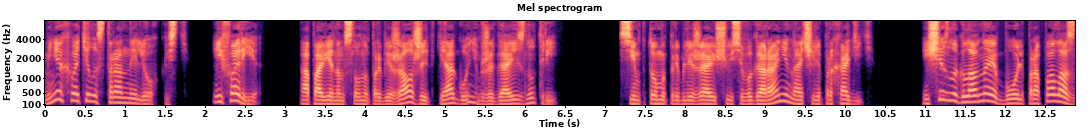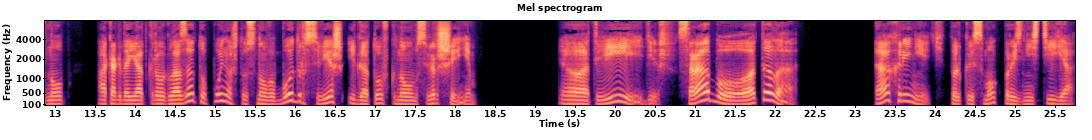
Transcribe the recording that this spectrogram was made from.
Меня охватила странная легкость, эйфория, а по венам словно пробежал жидкий огонь, обжигая изнутри. Симптомы приближающегося выгорания начали проходить. Исчезла головная боль, пропал озноб, а когда я открыл глаза, то понял, что снова бодр, свеж и готов к новым свершениям. «Вот видишь, сработало!» «Охренеть!» — только и смог произнести я.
